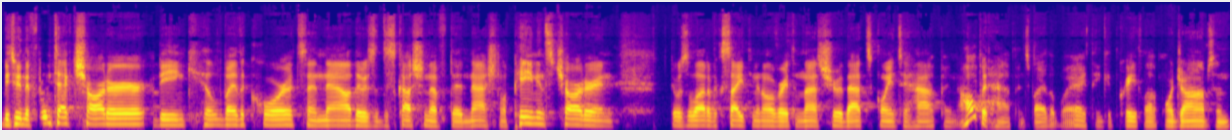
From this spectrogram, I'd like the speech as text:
between the fintech charter being killed by the courts and now there's a discussion of the national payments charter and there was a lot of excitement over it. I'm not sure that's going to happen. I hope it happens, by the way. I think it create a lot more jobs and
